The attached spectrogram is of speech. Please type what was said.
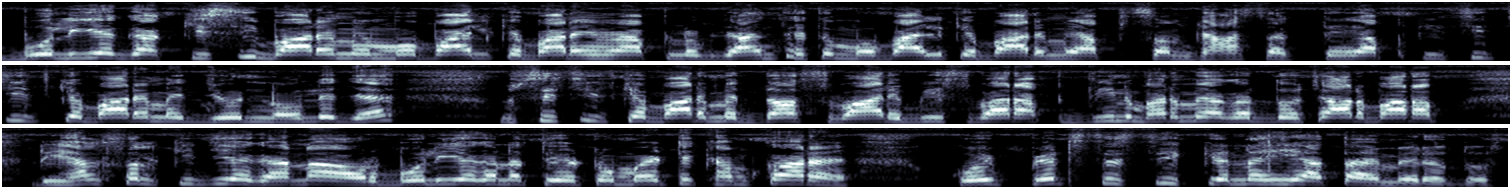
बोलिएगा किसी बारे में, मोबाइल के बारे में आप लोग जानते हैं तो मोबाइल के बारे में आप समझा सकते हैं। आप किसी चीज़ के बारे में जो नॉलेज है, उसी चीज़ के बारे में दस बार, बीस बार, आप दिन भर में अगर दो चार बार आप रिहर्सल कीजिएगा ना और बोलिएगा ना तो ऑटोमेटिक हम कह रहे हैं, कोई पेट से सीख के नहीं आता है मेरे दोस्त।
